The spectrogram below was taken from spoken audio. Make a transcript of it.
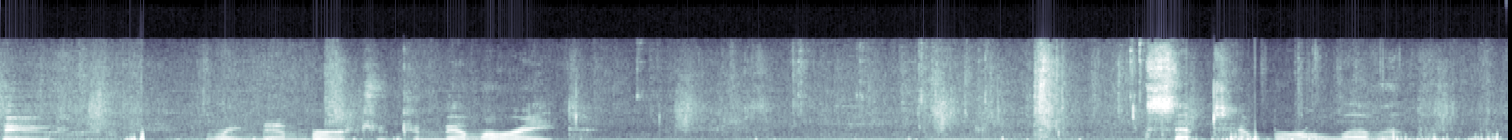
to remember to commemorate September 11th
